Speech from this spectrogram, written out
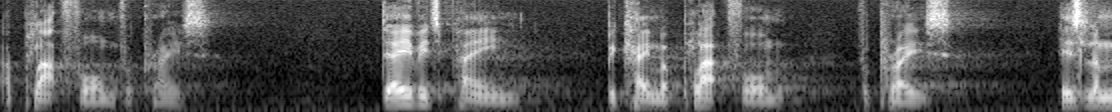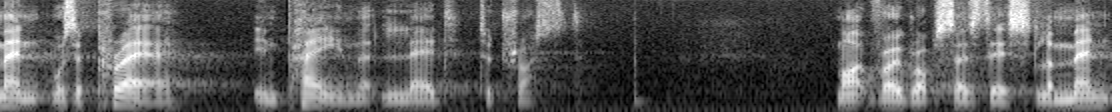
a platform for praise. David's pain became a platform for praise. His lament was a prayer in pain that led to trust. Mark Vroegop says this lament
